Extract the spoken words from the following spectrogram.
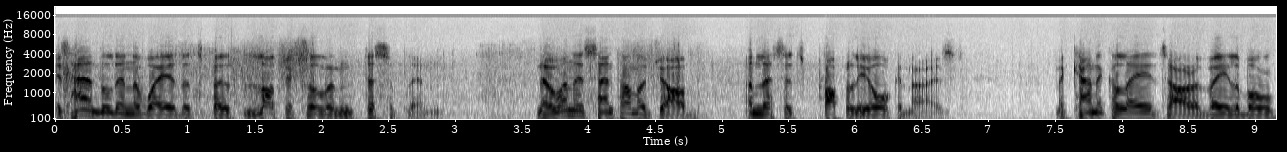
is handled in a way that's both logical and disciplined. No one is sent on a job unless it's properly organized. Mechanical aids are available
